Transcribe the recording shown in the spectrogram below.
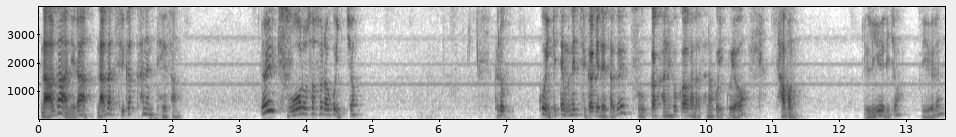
나가 아니라 나가 지각하는 대상을 주어로 서술하고 있죠. 그렇고 있기 때문에 지각의 대상을 부각하는 효과가 나타나고 있고요. 4번 리을이죠. 리을은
